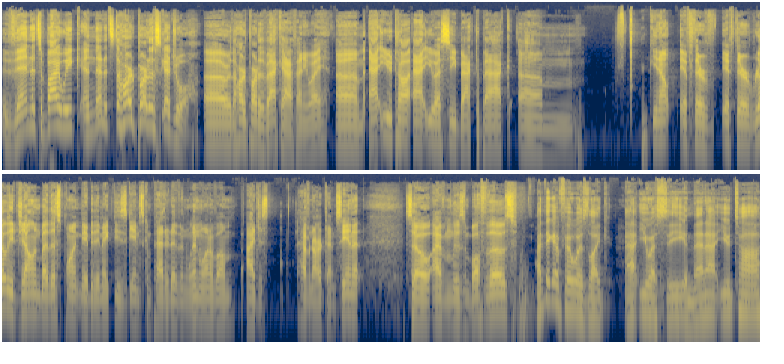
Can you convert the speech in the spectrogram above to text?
Then it's a bye week, and then it's the hard part of the schedule, uh, or the hard part of the back half, anyway. Um, at Utah, at USC, back to back. Um, You know, if they're if they're really gelling by this point, maybe they make these games competitive and win one of them. I just having a hard time seeing it, so I have them losing both of those. I think if it was like at USC and then at Utah,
